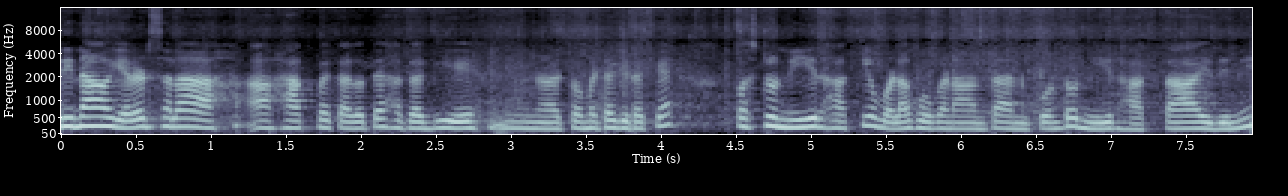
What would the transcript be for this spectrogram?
ದಿನ ಎರಡು ಸಲ ಹಾಕಬೇಕಾಗುತ್ತೆ. ಹಾಗಾಗಿ ಟೊಮೆಟೊ ಗಿಡಕ್ಕೆ ಫಸ್ಟು ನೀರು ಹಾಕಿ ಒಳಗೆ ಹೋಗೋಣ ಅಂತ ಅಂದ್ಕೊಂಡು ನೀರು ಹಾಕ್ತಾ ಇದ್ದೀನಿ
